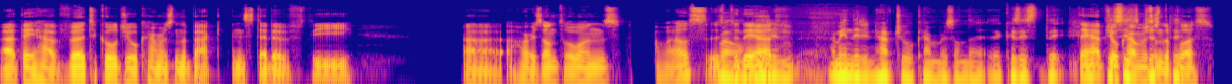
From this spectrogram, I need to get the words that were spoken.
Uh, they have vertical dual cameras on the back instead of the uh, horizontal ones. What else is, Well, did they, add? didn't- I mean, they didn't have dual cameras on the because it's the, They have dual cameras on the, Plus.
